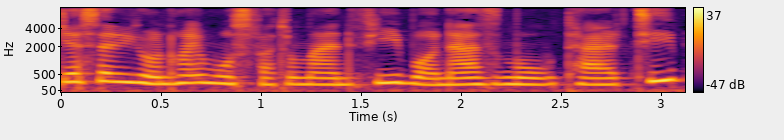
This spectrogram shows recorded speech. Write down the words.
یه سری یونهای مثبت و منفی با نظم و ترتیب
